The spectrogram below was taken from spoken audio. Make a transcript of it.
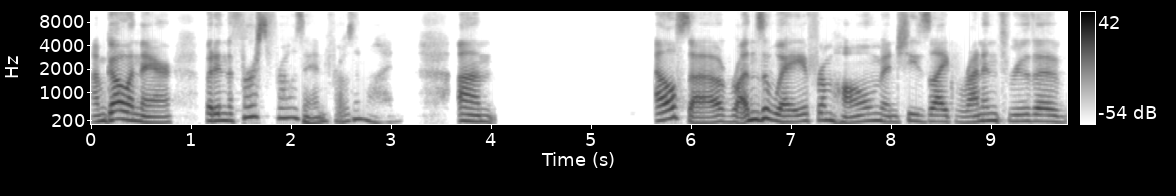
I'm going there. But in the first Frozen, Frozen 1, um Elsa runs away from home and she's like running through the,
